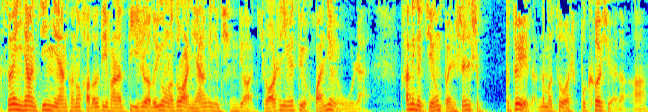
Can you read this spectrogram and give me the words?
所以你像今年可能好多地方的地热都用了多少年了，给你停掉，主要是因为对环境有污染，它那个井本身是不对的，那么做是不科学的啊，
